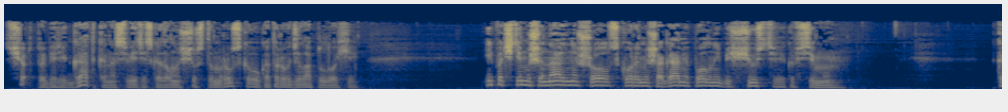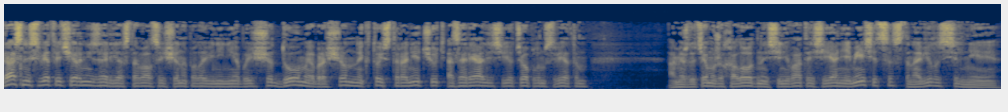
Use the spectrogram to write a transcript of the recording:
«Черт побери, гадко на свете», — сказал он с чувством русского, у которого дела плохи. И почти машинально шел скорыми шагами, полный бесчувствия ко всему. Красный свет вечерней зари оставался еще на половине неба, еще дома, обращенные к той стороне, чуть озарялись ее теплым светом, а между тем уже холодное синеватое сияние месяца становилось сильнее.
